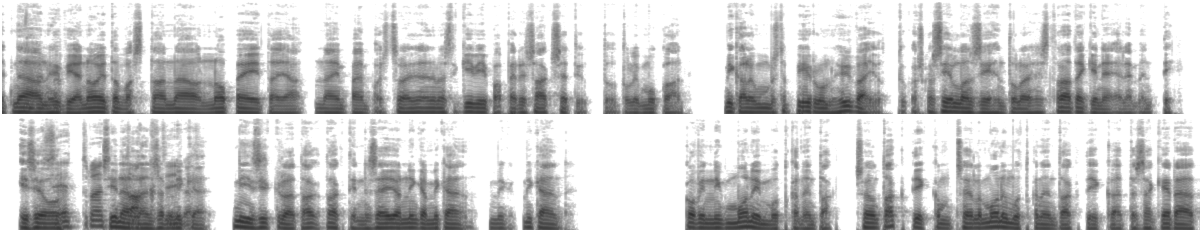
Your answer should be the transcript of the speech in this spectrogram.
Että nämä on hyviä noita vastaan, nämä on nopeita ja näin päin pois. Se oli enemmän sitä kivipaperisakset juttua tuli mukaan, mikä oli mun mielestä pirun hyvä juttu, koska silloin siihen tulee se strateginen elementti. Ei se, Se ole sinällänsä taktiikat. mikä, niin siis kyllä ta- taktinen, se ei ole niinkään mikään, mikä- mikään kovin niin monimutkainen taktiikka. Se on taktiikka, mutta se ei ole monimutkainen taktiikka, että sä keräät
